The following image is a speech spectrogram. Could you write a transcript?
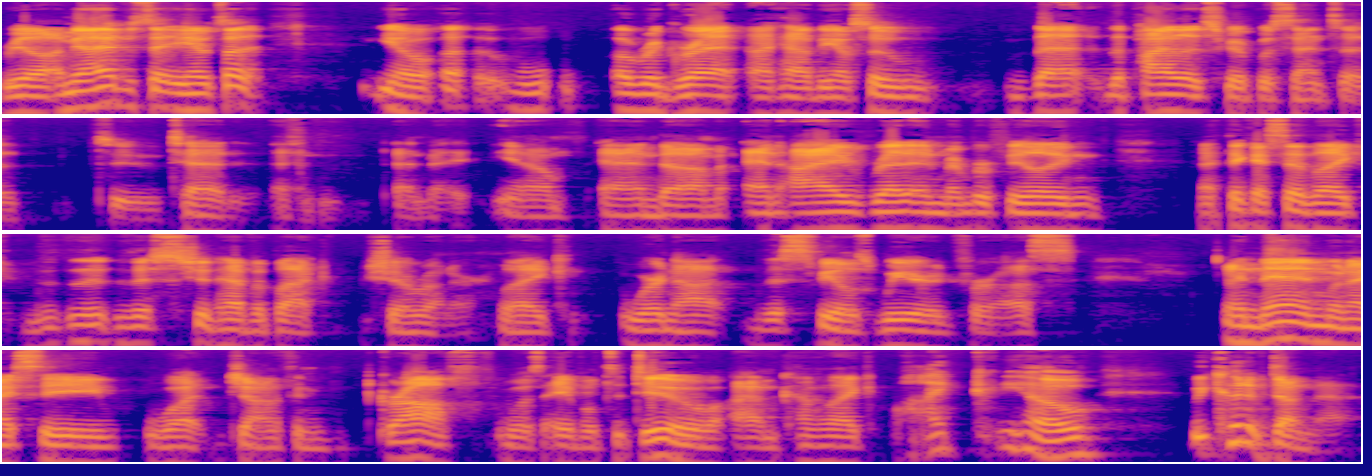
real. I mean, I have to say, you know, it's a, you know, a, a regret I have, you know, so that the pilot script was sent to to Ted and and you know, and um and I read it and remember feeling, I think I said like th- th- this should have a black showrunner. Like we're not. This feels weird for us. And then when I see what Jonathan Groff was able to do, I'm kind of like, well, I, you know, we could have done that.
